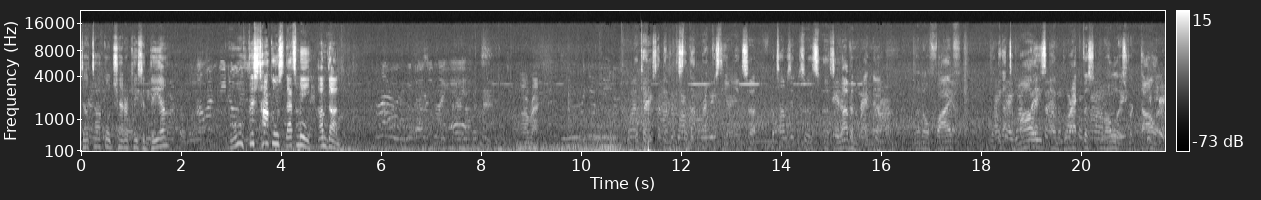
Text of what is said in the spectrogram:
Del Taco cheddar quesadilla. Ooh, fish tacos. That's me. I'm done. All right. Okay, they still got breakfast here. It's uh, what time is it? It's, it's, it's 11 right now. 11:05. Look, They got tamales and breakfast rollers for a dollar.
